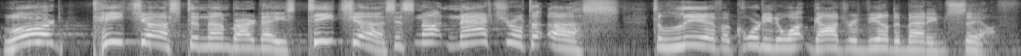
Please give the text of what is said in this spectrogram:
Lord, teach us to number our days. Teach us. It's not natural to us to live according to what God's revealed about Himself.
